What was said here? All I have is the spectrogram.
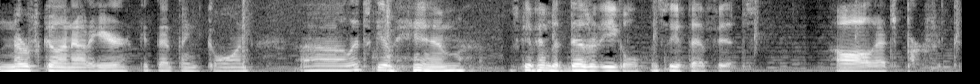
Nerf gun out of here. Get that thing gone. Uh, let's give him, let's give him the Desert Eagle. Let's see if that fits. Oh, that's perfect.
